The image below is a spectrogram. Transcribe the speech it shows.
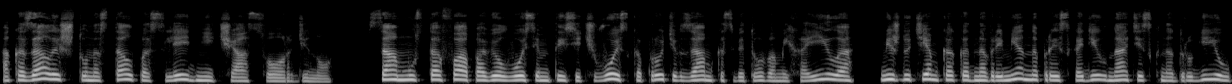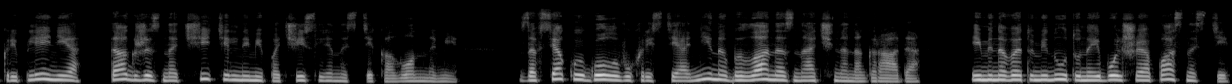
оказалось, что настал последний час ордену. Сам Мустафа повел 8 тысяч войска против замка святого Михаила между тем как одновременно происходил натиск на другие укрепления, также значительными по численности колоннами. За всякую голову христианина была назначена награда. Именно в эту минуту наибольшей опасности,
